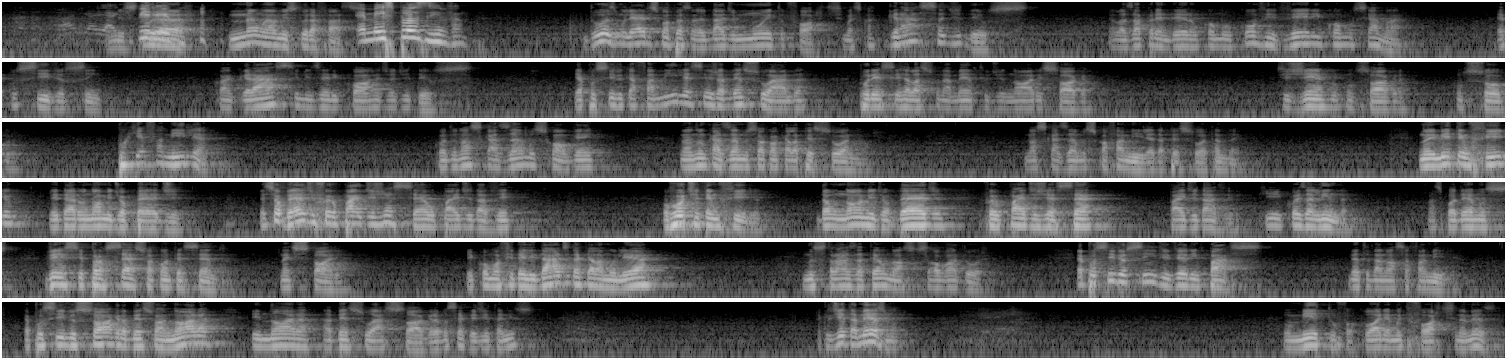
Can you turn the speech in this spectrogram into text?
Ai, ai, mistura não é uma mistura fácil. É meio explosiva. Duas mulheres com uma personalidade muito forte, mas com a graça de Deus, elas aprenderam como conviver e como se amar. É possível, sim, com a graça e misericórdia de Deus. E é possível que a família seja abençoada por esse relacionamento de nora e sogra de genro com sogra, com sogro. Porque é família. Quando nós casamos com alguém, nós não casamos só com aquela pessoa, não. Nós casamos com a família da pessoa também. Noemi tem um filho, lhe deram o nome de Obed. Esse Obed foi o pai de Jessé, o pai de Davi. Ruth tem um filho, dá o nome de Obed, foi o pai de Jessé, pai de Davi. Que coisa linda. Nós podemos ver esse processo acontecendo na história. E como a fidelidade daquela mulher nos traz até o nosso Salvador. É possível sim viver em paz dentro da nossa família. É possível sogra abençoar nora e nora abençoar sogra. Você acredita nisso? Acredita mesmo? O mito, o folclore é muito forte, não é mesmo?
